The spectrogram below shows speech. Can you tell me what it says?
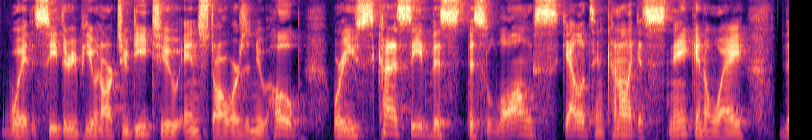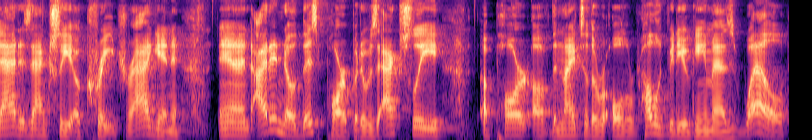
with C3PO and R2D2 in Star Wars: A New Hope, where you kind of see this this long skeleton, kind of like a snake in a way, that is actually a krayt dragon. And I didn't know this part, but it was actually a part of the Knights of the Old Republic video game as well.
